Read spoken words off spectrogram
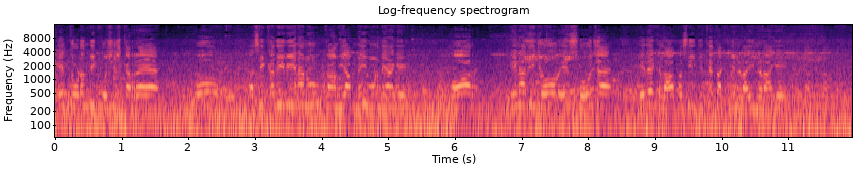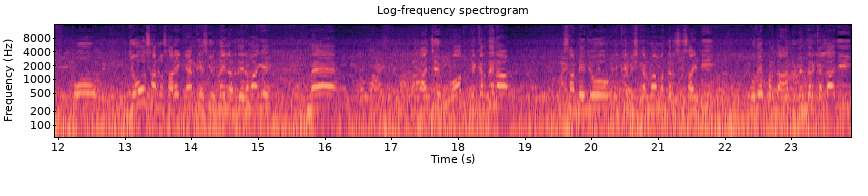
ਇਹ ਤੋੜਨ ਦੀ ਕੋਸ਼ਿਸ਼ ਕਰ ਰਿਹਾ ਹੈ ਉਹ ਅਸੀਂ ਕਦੀ ਵੀ ਇਹਨਾਂ ਨੂੰ ਕਾਮਯਾਬ ਨਹੀਂ ਹੋਣ ਦੇਵਾਂਗੇ ਔਰ ਇਹਨਾਂ ਦੀ ਜੋ ਇਹ ਸੋਚ ਹੈ, ਇਹਦੇ ਖਿਲਾਫ ਅਸੀਂ ਜਿੱਥੇ ਤੱਕ ਵੀ ਲੜਾਈ ਲੜਾਂਗੇ, ਉਹ ਜੋ ਸਾਨੂੰ ਸਾਰੇ ਕਹਿਣਗੇ ਅਸੀਂ ਉਦਾਂ ਹੀ ਲੜਦੇ ਰਵਾਂਗੇ। ਮੈਂ ਅੱਜ ਬਹੁਤ ਫਿਕਰ ਦੇ ਨਾਲ ਸਾਡੇ ਜੋ ਇੱਥੇ ਵਿਸ਼ਕਰਮਾ ਮੰਦਿਰ ਸੁਸਾਇਟੀ, ਉਹਦੇ ਪ੍ਰਧਾਨ ਰਵਿੰਦਰ ਕੱਲਾ ਜੀ,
